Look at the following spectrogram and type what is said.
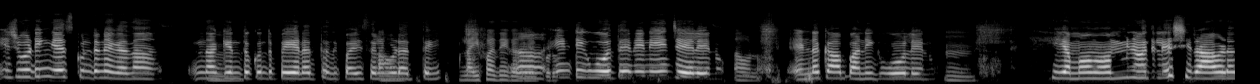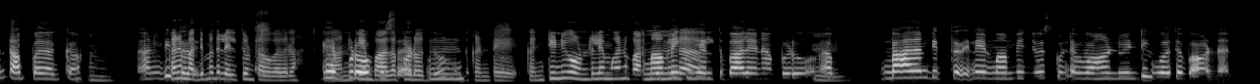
ఈ షూటింగ్ చేసుకుంటేనే కదా నాకు. ఎంత కొంత పేరు వస్తుంది పైసలు కూడా. వస్తాయి లైఫ్ అదే కదా ఇంటికి పోతే నేను ఏం చేయలేను. అవును. ఎండక పనికి పోలేను. ఇక మా మమ్మీని వదిలేసి రావడం తప్పదక్క. కానీ మధ్య మధ్యలో వెళ్తుంటావు కదరా? ఎప్పుడో. బాధపడొద్దు. ఎందుకంటే కంటిన్యూగా ఉండలేము కానీ మమ్మీకి హెల్త్ బాగాలేనప్పుడు బాధ అనిపిస్తుంది నేను మమ్మీని చూసుకుంటే బాగుండు ఇంటికి పోతే బాగుండాలి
